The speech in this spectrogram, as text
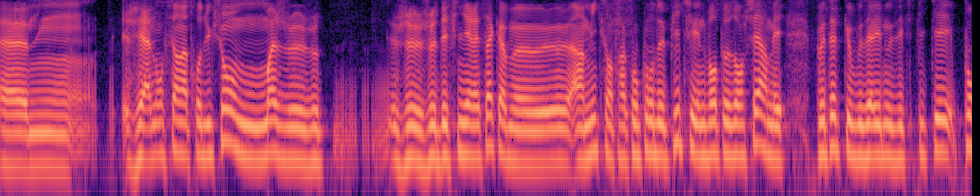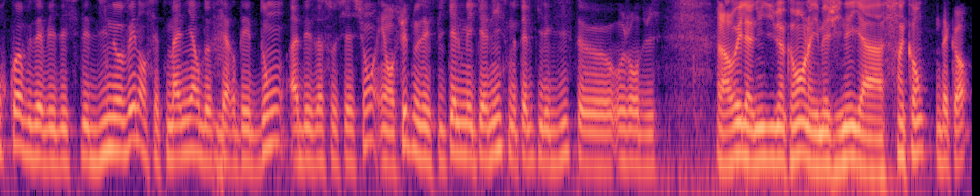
J'ai annoncé en introduction, moi, je, je, je, je définirais ça comme un mix entre un concours de pitch et une vente aux enchères, mais peut-être que vous allez nous expliquer pourquoi vous avez décidé d'innover dans cette manière de faire des dons à des associations et ensuite nous expliquer le mécanisme tel qu'il existe euh, aujourd'hui. Alors oui, la Nuit du Bien Commun, on l'a imaginé il y a 5 ans. D'accord.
